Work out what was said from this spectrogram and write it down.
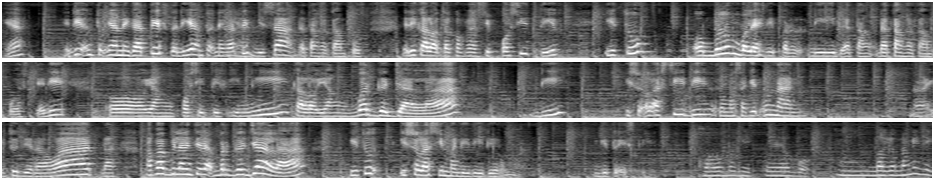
ya. Jadi untuk yang negatif tadi ya untuk negatif bisa datang ke kampus. Jadi kalau terkonfirmasi positif itu eh, belum boleh diper, di datang datang ke kampus. Jadi eh, yang positif ini kalau yang bergejala di isolasi di rumah sakit Unan. Nah, itu dirawat. Nah, apabila yang tidak bergejala itu isolasi mandiri di rumah. Gitu, Esti. Oh begitu ya Bu. Hmm, bagaimana eh,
